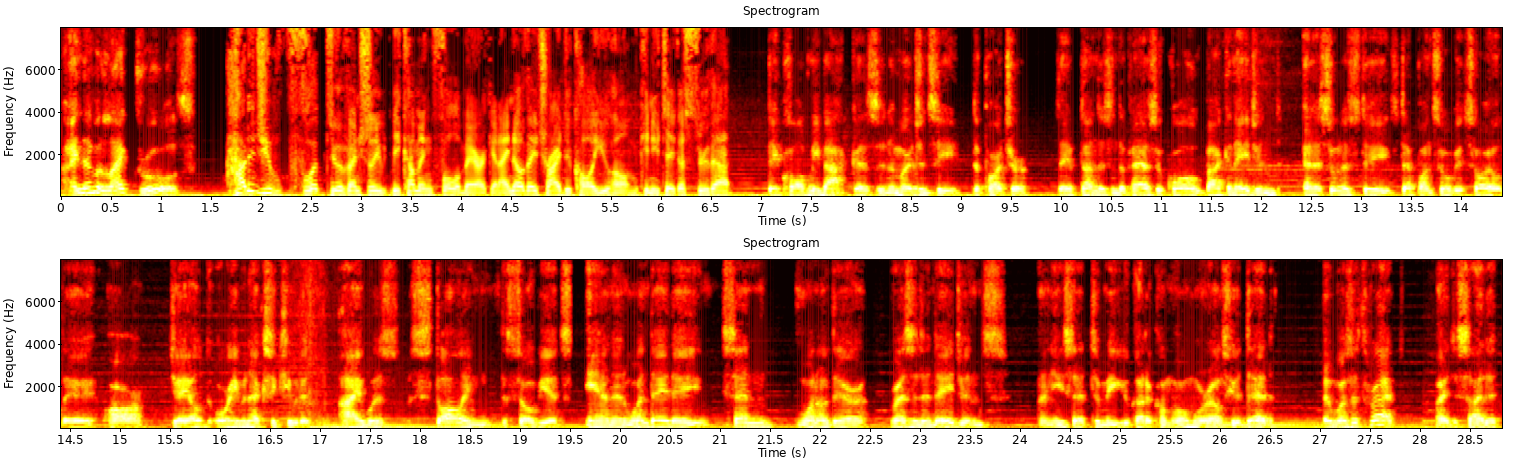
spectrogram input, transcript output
I never liked rules. How did you flip to eventually becoming full American? I know they tried to call you home. Can you take us through that? They called me back as an emergency departure. They've done this in the past. They call back an agent, and as soon as they step on Soviet soil, they are jailed or even executed. I was stalling the Soviets, and then one day they send one of their resident agents, and he said to me, You got to come home or else you're dead. It was a threat. I decided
